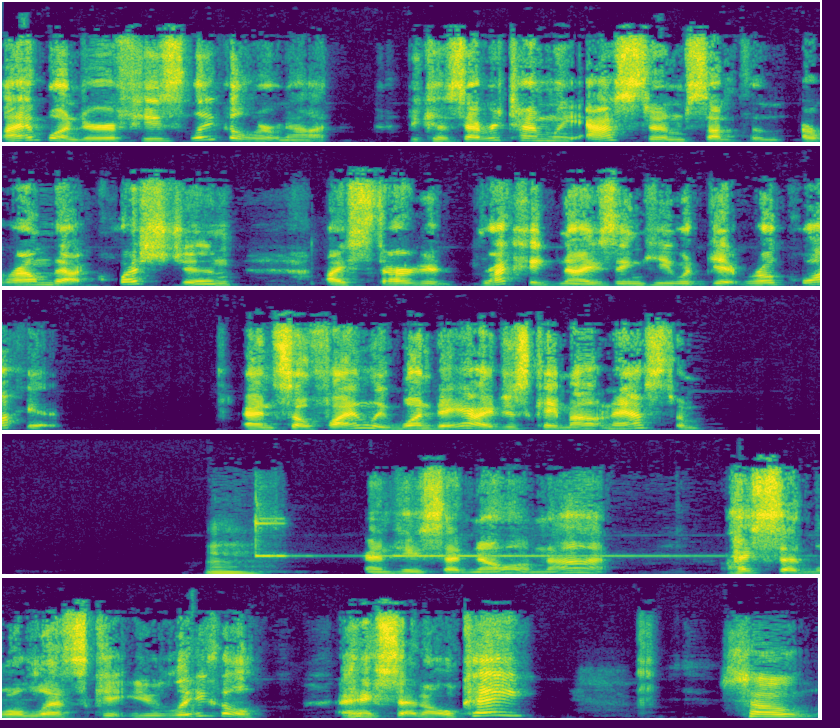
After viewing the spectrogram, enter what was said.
I wonder if he's legal or not. Because every time we asked him something around that question, I started recognizing he would get real quiet. And so finally, one day I just came out and asked him. Mm. And he said, No, I'm not. I said, Well, let's get you legal. And he said, Okay. So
